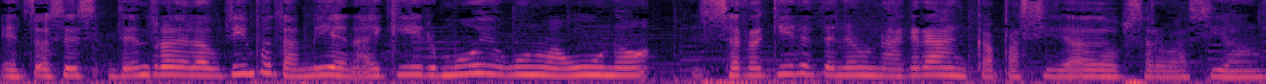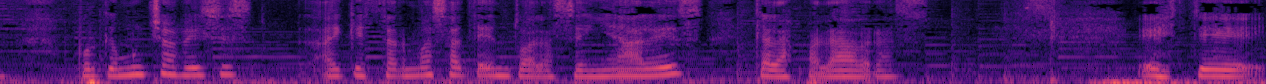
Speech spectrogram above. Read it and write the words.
Entonces, dentro del autismo también hay que ir muy uno a uno. Se requiere tener una gran capacidad de observación, porque muchas veces hay que estar más atento a las señales que a las palabras. Este,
